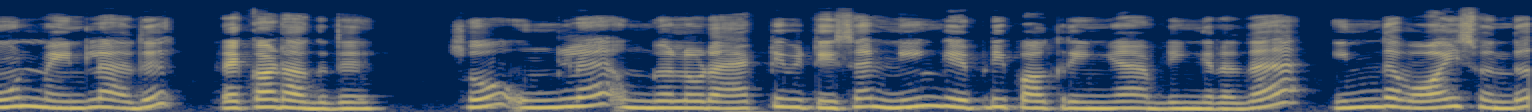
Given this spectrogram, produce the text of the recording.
ஓன் மைண்டில் அது ரெக்கார்ட் ஆகுது. ஸோ உங்களை உங்களோட ஆக்டிவிட்டீஸை நீங்கள் எப்படி பார்க்குறீங்க அப்படிங்கிறத இந்த வாய்ஸ் வந்து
